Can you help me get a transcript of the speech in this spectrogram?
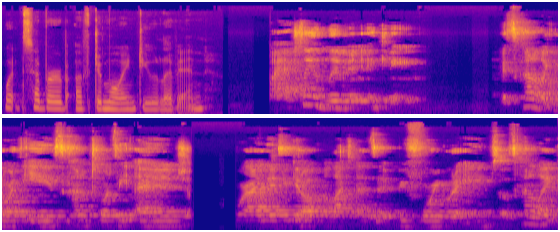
What suburb of Des Moines do you live in? I actually live in Ankeny. It's kind of like northeast, kind of towards the edge. Where I live, you get off the Lacs exit before you go to AIM, so it's kind of like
